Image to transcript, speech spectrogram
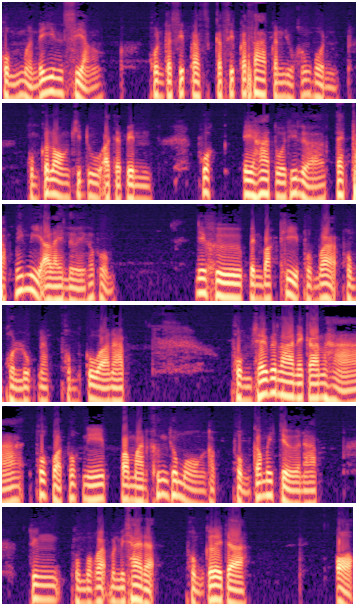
ผมเหมือนได้ยินเสียง คนกระซิบกระกระซิบกระซาบกันอยู่ข้างบน ผมก็ลองคิดดูอาจจะเป็นพวกเอห้าตัวที่เหลือ แต่กลับไม่มีอะไรเลยครับผม นี่คือเป็นบั๊กที่ผมว่าผมขนลุกนะ ผมกลัวนะครับ ผมใช้เวลาในการหาพวกบอทพวกนี้ประมาณครึ่งชั่วโมงครับ ผมก็ไม่เจอนะครับ จึงผมบอกว่ามันไม่ใช่แหละ ผมก็เลยจะออก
